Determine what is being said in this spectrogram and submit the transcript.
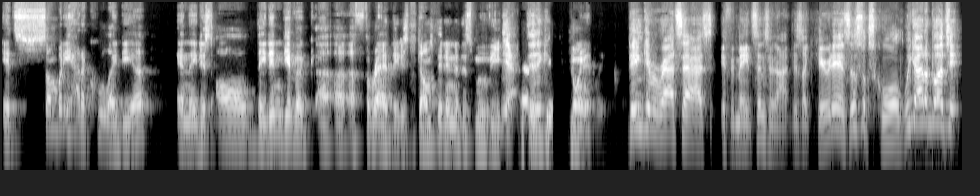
It's somebody had a cool idea and they just all they didn't give a a, a thread. They just dumped it into this movie. Yeah, very they didn't disjointedly. Didn't give a rat's ass if it made sense or not. Just like, here it is. This looks cool. We got a budget.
